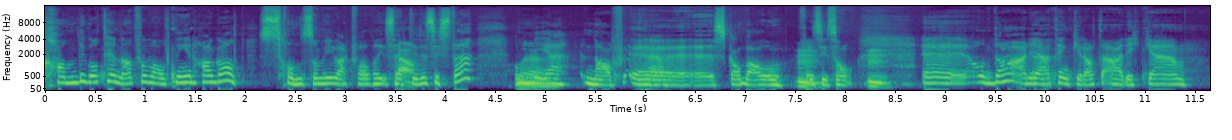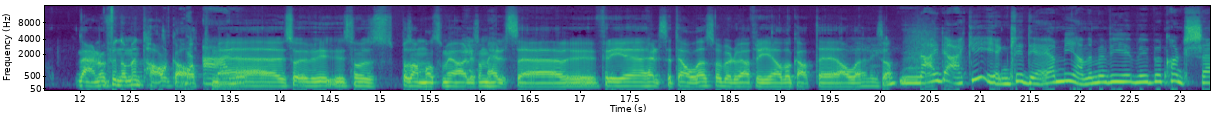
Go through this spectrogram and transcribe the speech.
kan det godt hende at forvaltningen har galt, sånn som vi i hvert fall har sett ja. i det siste med Nav-skandalen, eh, for å si det sånn. Mm. Eh, og da er det jeg tenker at det er ikke det er noe fundamentalt galt med så, så, På samme måte som vi har liksom helse, fri helse til alle, så burde vi ha fri advokat til alle, liksom? Nei, det er ikke egentlig det jeg mener, men vi, vi bør kanskje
